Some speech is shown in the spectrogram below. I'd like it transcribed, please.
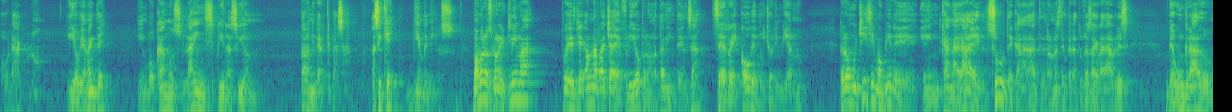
oráculo. Y obviamente invocamos la inspiración para mirar qué pasa. Así que, bienvenidos. Vámonos con el clima pues llega una racha de frío, pero no tan intensa. Se recoge mucho el invierno, pero muchísimo. Mire, en Canadá, el sur de Canadá tendrá unas temperaturas agradables de un grado,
